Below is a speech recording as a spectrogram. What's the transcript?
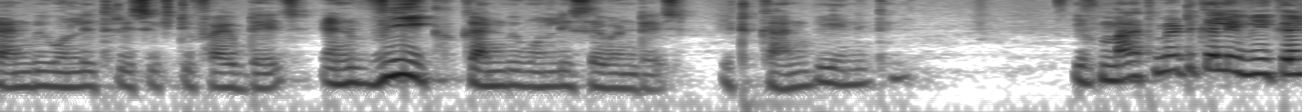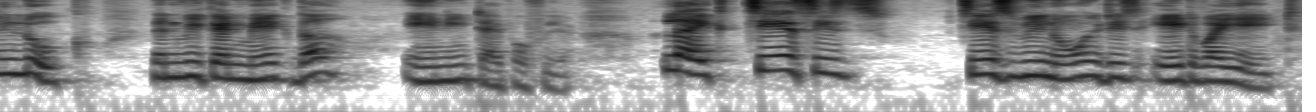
can be only 365 days and week can be only 7 days. It can be anything. If mathematically we can look then we can make the any type of year. Like chess is chess we know it is 8 by 8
